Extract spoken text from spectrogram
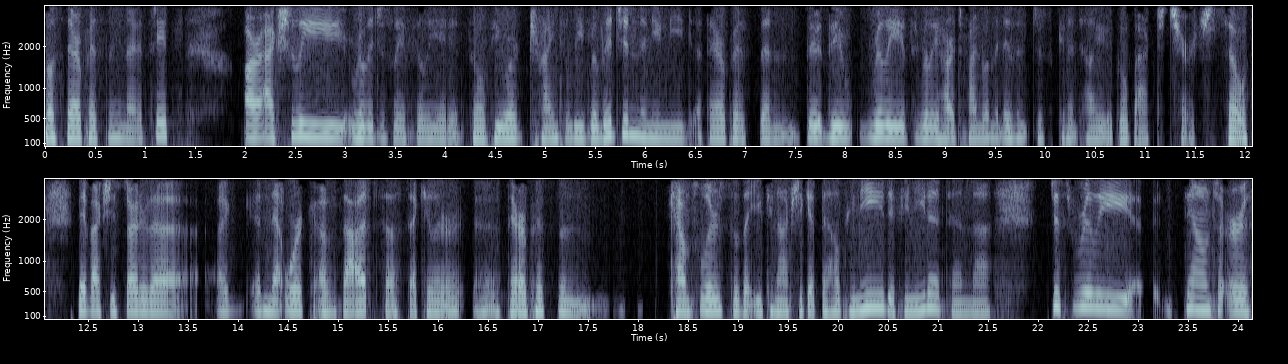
most therapists in the United States are actually religiously affiliated. So if you are trying to leave religion and you need a therapist, then they, they really it's really hard to find one that isn't just going to tell you to go back to church. So they've actually started a a, a network of that uh, secular uh, therapists and counselors, so that you can actually get the help you need if you need it, and uh, just really down to earth,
